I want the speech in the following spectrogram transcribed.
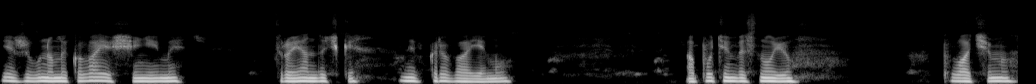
Я живу на Миколаївщині і ми трояндочки не вкриваємо. А потім весною плачемо.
